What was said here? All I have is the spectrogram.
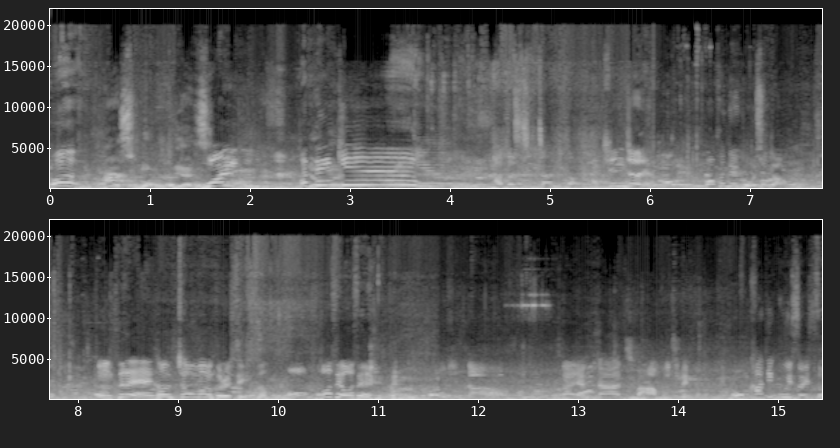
어, Yes, what, yes. 원? 아, 땡큐! 아저씨 짱이다. 친절해. 어, 근데 여기 멋있다. 어, 그래. 처음, 처음 보면 그럴 수 있어. 어? 어세, 어세. 멋있다. 나 약간 지금 아버지 된것 같아. 어, 카디코이 써있어.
